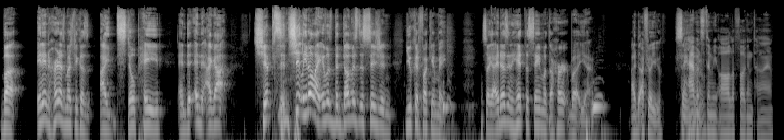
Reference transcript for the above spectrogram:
but it didn't hurt as much because I still paid and and I got chips and shit. You know, like it was the dumbest decision you could fucking make. So yeah, it doesn't hit the same with the hurt, but yeah, I, I feel you. Same. It happens bro. to me all the fucking time.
